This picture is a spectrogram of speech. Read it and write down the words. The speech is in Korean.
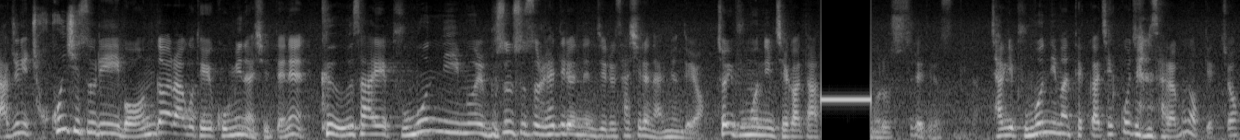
나중에 좋은 시술이 뭔가라고 되게 고민하실 때는 그 의사의 부모님을 무슨 수술을 해드렸는지를 사실은 알면 돼요. 저희 부모님 제가 다 으로 수술해드렸습니다. 자기 부모님한테까지 해코지하는 사람은 없겠죠.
